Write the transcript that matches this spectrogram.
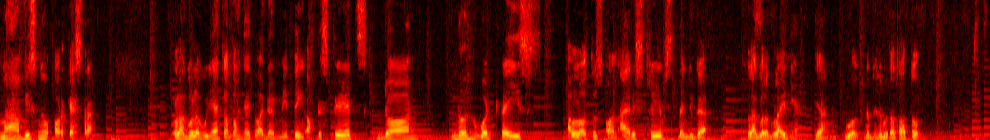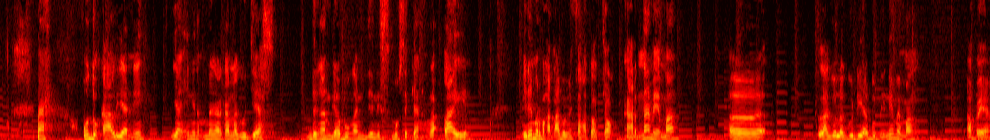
Mahavishnu Orchestra. Lagu-lagunya contohnya itu ada Meeting of the Spirits, Dawn, Noonward Race, A Lotus on Irish Strips dan juga lagu-lagu lainnya yang gue udah bisa sebut satu-satu. Nah, untuk kalian nih yang ingin mendengarkan lagu jazz dengan gabungan jenis musik yang lain, ini merupakan album yang sangat cocok karena memang lagu lagu-lagu di album ini memang apa ya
